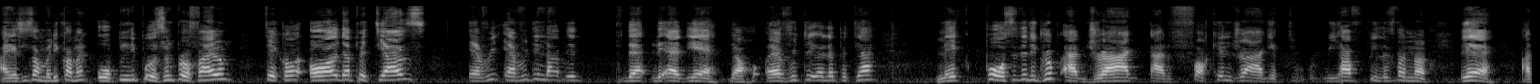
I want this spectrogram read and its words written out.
And you see somebody comment, open the person profile, take out all the pictures, every, everything that, it, the, the, uh, yeah, the, everything on the picture, make, post it in the group and drag, and fucking drag it we have feelings for none. Yeah, I,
